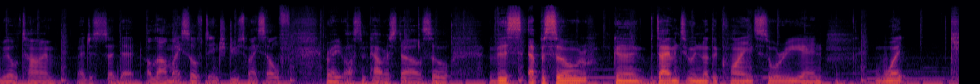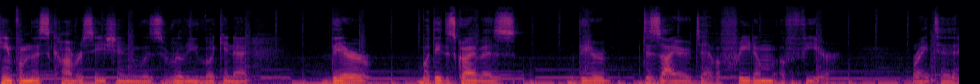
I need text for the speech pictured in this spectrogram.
real time. I just said that. Allow myself to introduce myself, right? Austin Power style. So this episode gonna dive into another client story and what came from this conversation was really looking at their what they describe as their desire to have a freedom of fear right to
